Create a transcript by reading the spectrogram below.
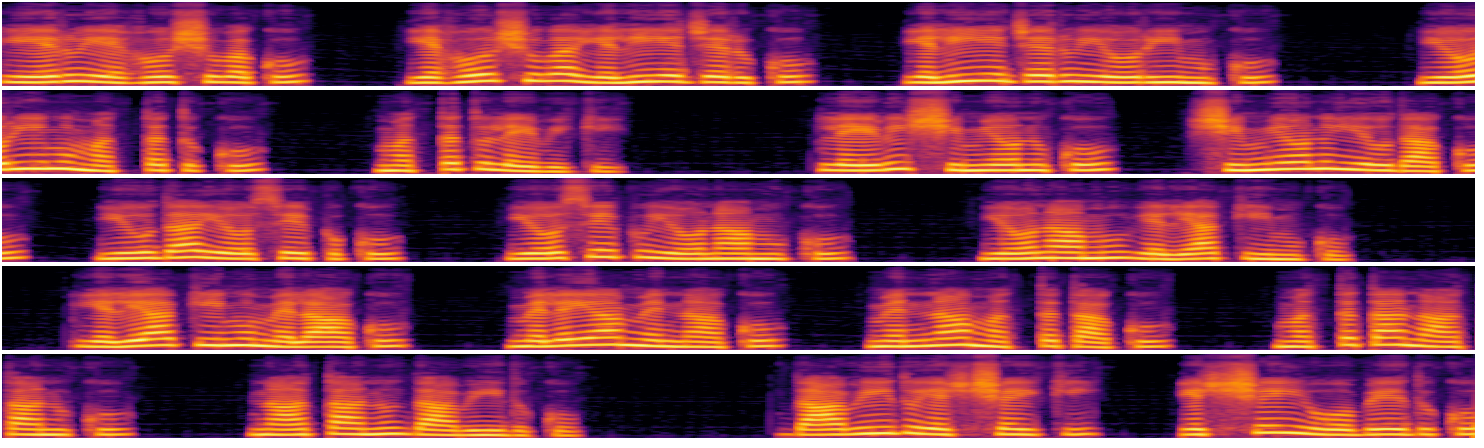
ఏరు యహోషువకు యహోషువ ఎలియెజెరుకు ఎలియెజెరు యోరీముకు యోరీము మత్తతుకు మత్తతు లేవికి. లేవి షిమ్యోనుకు షిమ్యోను యూదాకు యూదా యోసేపుకు యోసేపు యోనాముకు యోనాము ఎల్యాకీముకు. ఎల్యాకీము మెలాకు మెలయా మెన్నాకు మెన్నా మత్తతాకు మత్తతా నాతానుకు నాతాను దావీదుకు. దావీదు యెషైకి యెషై ఓబేదుకు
